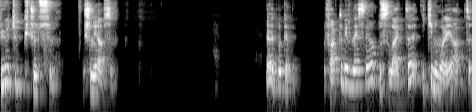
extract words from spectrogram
Büyütüp küçültsün. Şunu yapsın. Evet bakın farklı bir nesne yok bu slaytta. İki numarayı attı.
